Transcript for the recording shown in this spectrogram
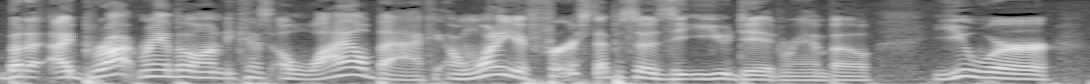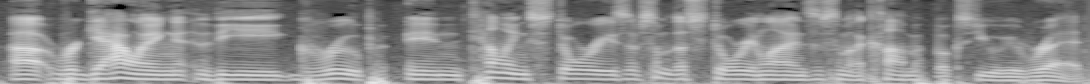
but I brought Rambo on because a while back, on one of your first episodes that you did, Rambo, you were uh, regaling the group in telling stories of some of the storylines of some of the comic books you read.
